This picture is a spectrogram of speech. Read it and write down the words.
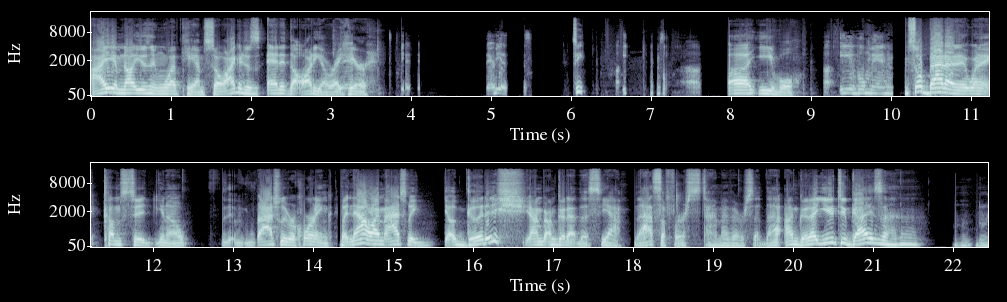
I am not using webcam, so I can just edit the audio right here. There he is. See? Uh, Uh, evil. the evil man. I'm so bad at it when it comes to, you know, actually recording. But now I'm actually uh, goodish. I'm, I'm good at this. Yeah, that's the first time I've ever said that. I'm good at YouTube, guys. No, you're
